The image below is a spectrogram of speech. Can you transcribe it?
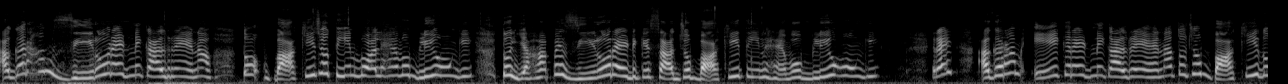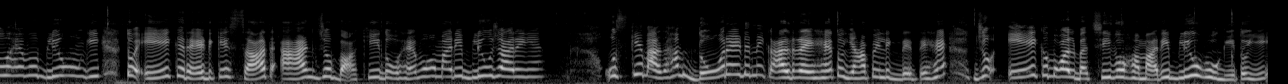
अगर हम ज़ीरो रेड निकाल रहे हैं ना तो बाकी जो तीन बॉल हैं वो ब्लू होंगी। तो यहाँ पे ज़ीरो रेड के साथ जो बाकी तीन हैं वो ब्लू होंगी राइट right? अगर हम एक रेड निकाल रहे हैं ना तो जो बाकी दो है वो ब्लू होंगी। तो एक रेड के साथ एंड जो बाकी दो है वो हमारी ब्लू जा रही हैं। उसके बाद हम दो रेड निकाल रहे हैं तो यहाँ पे लिख देते हैं, जो एक बॉल बची वो हमारी ब्लू होगी। तो ये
